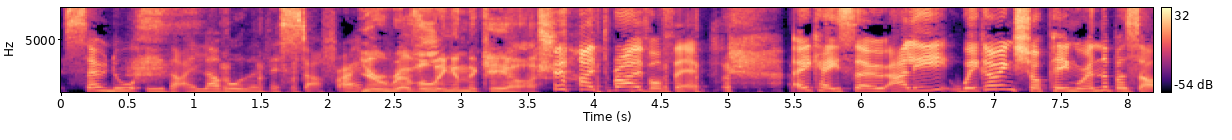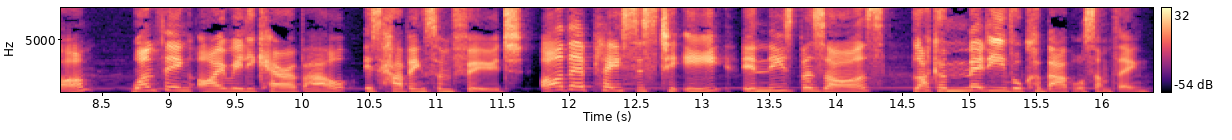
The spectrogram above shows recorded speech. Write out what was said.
So naughty that I love all of this stuff, right? You're reveling in the chaos. I thrive off it. Okay, so Ali, we're going shopping, we're in the bazaar. One thing I really care about is having some food. Are there places to eat in these bazaars, like a medieval kebab or something?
